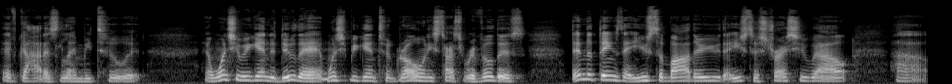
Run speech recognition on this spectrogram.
if God has led me to it. And once you begin to do that, once you begin to grow and He starts to reveal this, then the things that used to bother you, that used to stress you out, uh,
